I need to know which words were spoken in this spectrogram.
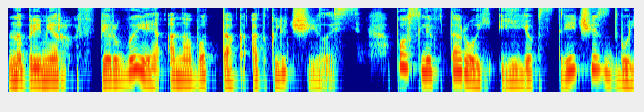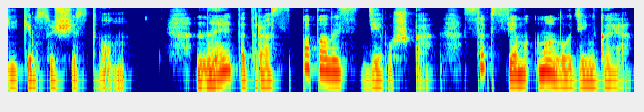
Например, впервые она вот так отключилась после второй ее встречи с двуликим существом. На этот раз попалась девушка, совсем молоденькая,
